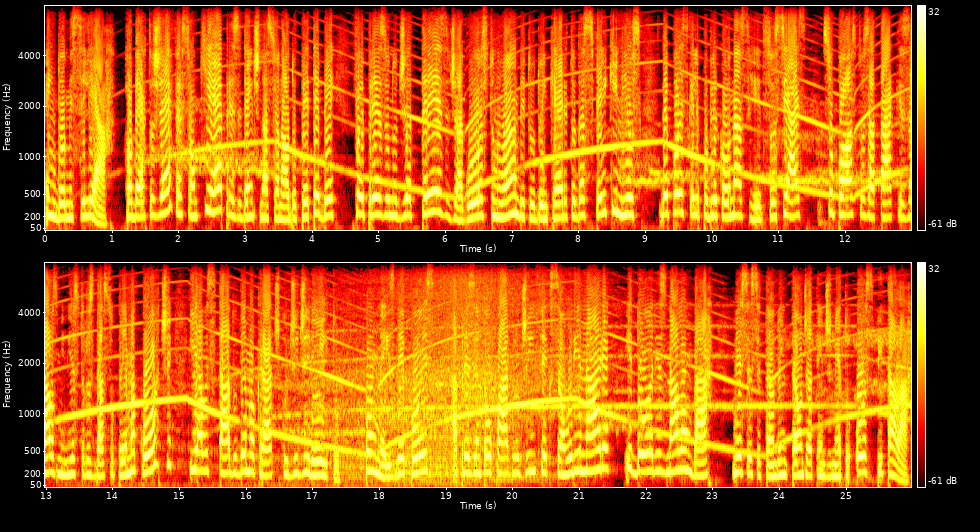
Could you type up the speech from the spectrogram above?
em domiciliar. Roberto Jefferson, que é presidente nacional do PTB, foi preso no dia 13 de agosto no âmbito do inquérito das fake news, depois que ele publicou nas redes sociais supostos ataques aos ministros da Suprema Corte e ao Estado Democrático de Direito. Um mês depois, apresentou quadro de infecção urinária e dores na lombar necessitando então de atendimento hospitalar.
